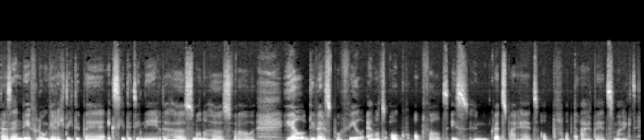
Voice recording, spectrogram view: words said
Daar zijn leefloongerechtigden bij, ex-gedetineerden, huismannen, huisvrouwen. Heel divers profiel. En wat ook opvalt, is hun kwetsbaarheid op, op de arbeidsmarkt.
